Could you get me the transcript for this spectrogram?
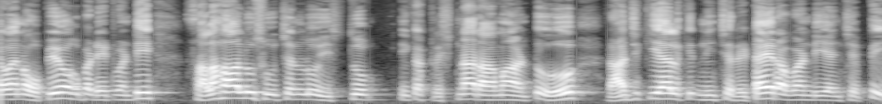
ఏమైనా ఉపయోగపడేటువంటి సలహాలు సూచనలు ఇస్తూ ఇక కృష్ణారామ అంటూ రాజకీయాలకి నుంచి రిటైర్ అవ్వండి అని చెప్పి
